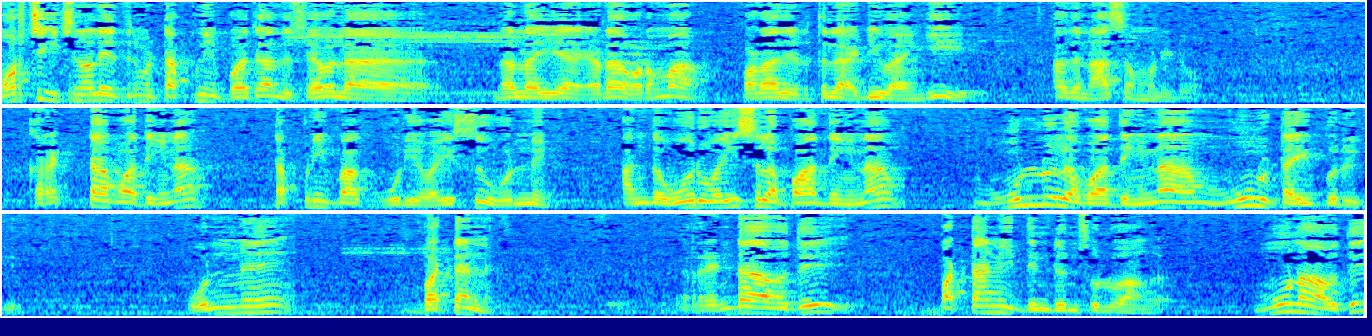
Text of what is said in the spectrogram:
முறைச்சிக்கிச்சுனாலே எத்தனை டப்புனி பார்த்து அந்த சேவலை நல்லா இட எடா உடமா படாத இடத்துல அடி வாங்கி அதை நாசம் பண்ணிடுவோம். கரெக்டாக பார்த்தீங்கன்னா டப்புனி பார்க்கக்கூடிய வயசு ஒன்று அந்த ஒரு வயசில் பார்த்தீங்கன்னா முள்ளில் பார்த்தீங்கன்னா மூணு டைப் இருக்கு. ஒன்று பட்டன் ரெண்டாவது பட்டாணி திண்டுன்னு சொல்லுவாங்க. மூணாவது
